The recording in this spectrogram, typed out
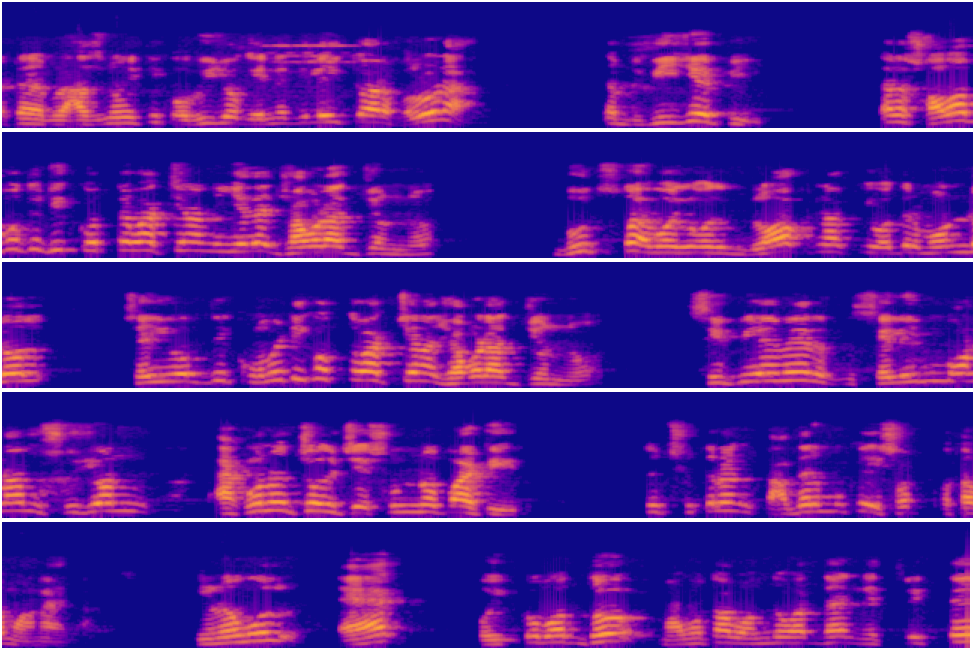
একটা রাজনৈতিক অভিযোগ এনে দিলেই তো আর হলো না। বিজেপি, তারা সভাপতি ঠিক করতে পারছে না নিজেদের ঝগড়ার জন্য। বুথ ব্লক নাকি ওদের মন্ডল সেই অবধি কমিটি করতে পারছে না ঝগড়ার জন্য। সিপিএম এর সেলিম বনাম সুজন এখনও চলছে শূন্য পার্টির। তো সুতরাং তাদের মুখে এসব কথা মানায় না। তৃণমূল এক, ঐক্যবদ্ধ, মমতা বন্দ্যোপাধ্যায়ের নেতৃত্বে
